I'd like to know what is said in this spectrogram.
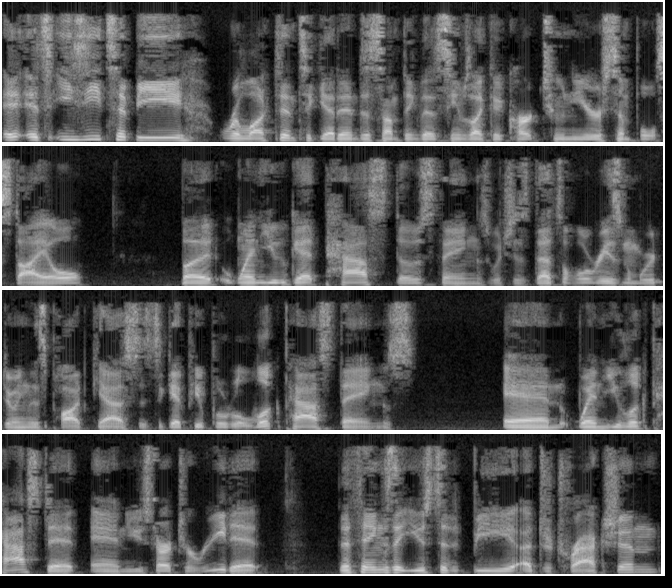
it, it's easy to be reluctant to get into something that seems like a cartoony or simple style. But when you get past those things, which is, that's the whole reason we're doing this podcast is to get people to look past things. And when you look past it and you start to read it, the things that used to be a detraction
